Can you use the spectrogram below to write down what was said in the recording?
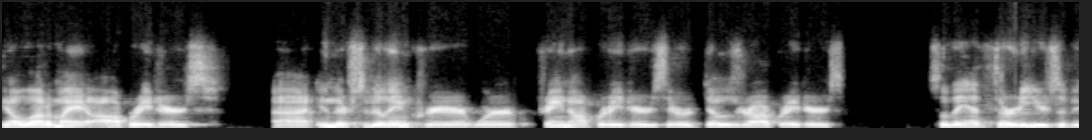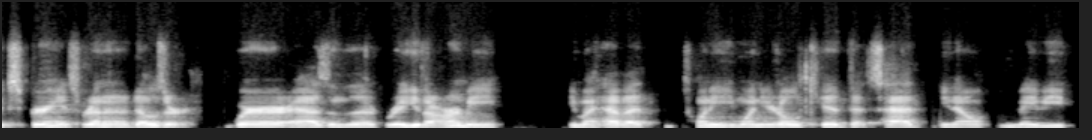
You know, a lot of my operators uh, in their civilian career were crane operators, they were dozer operators, so they had 30 years of experience running a dozer, whereas in the regular army, you might have a 21 year old kid that's had, you know, maybe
